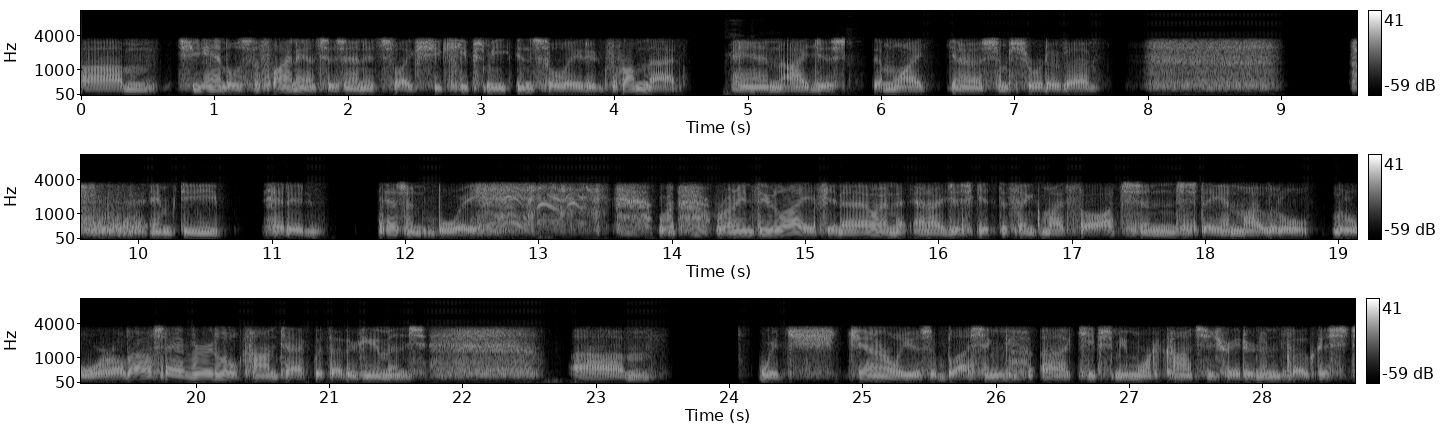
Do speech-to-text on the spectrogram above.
um, she handles the finances, and it's like she keeps me insulated from that. And I just am like, you know, some sort of a empty headed peasant boy running through life, you know, and, and I just get to think my thoughts and stay in my little little world. I also have very little contact with other humans, um, which generally is a blessing. Uh, keeps me more concentrated and focused.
